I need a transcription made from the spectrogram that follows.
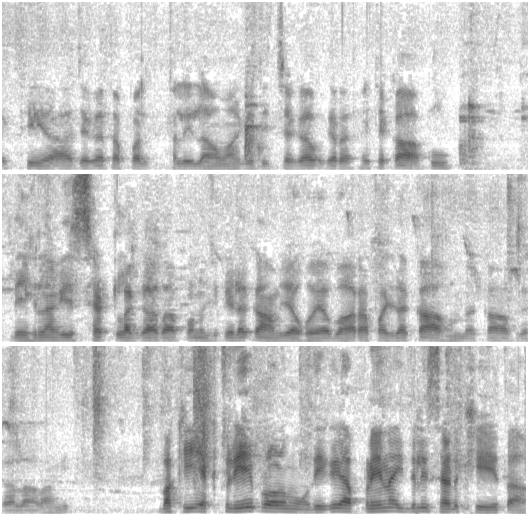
ਇੱਥੇ ਆ ਜਗ੍ਹਾ ਤਾਂ ਆਪਾਂ ਥੱਲੇ ਲਾਵਾਂਗੇ ਤੇ ਜਗ੍ਹਾ ਵਗੈਰਾ ਇੱਥੇ ਘਾਹ ਘੂ ਦੇਖ ਲਾਂਗੇ ਸੈੱਟ ਲੱਗਾ ਤਾਂ ਆਪਾਂ ਨੂੰ ਜੇ ਕਿਹੜਾ ਕਾਮਯਾਬ ਹੋਇਆ ਬਾਹਰ, ਆਪਾਂ ਜਿਹੜਾ ਘਾਹ ਹੁੰਦਾ, ਘਾਹ ਵਗੈਰਾ ਲਾ ਲਾਂਗੇ। ਬਾਕੀ ਐਕਚੁਅਲੀ ਇਹ ਪ੍ਰੋਬਲਮ ਆਉਂਦੀ ਕਿ ਆਪਣੇ ਨਾ ਇਧਰਲੀ ਸਾਈਡ ਖੇਤ ਆ,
